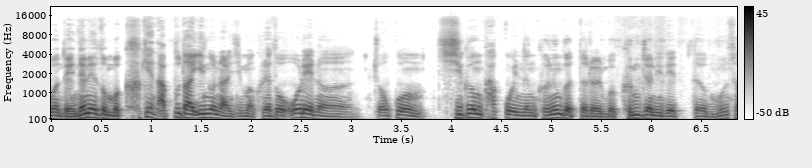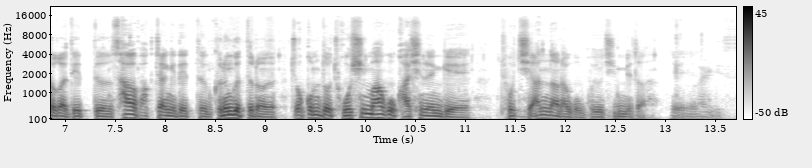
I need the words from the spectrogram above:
뭐 내년에도 뭐 크게 나쁘다 이런 건 아니지만 그래도 올해는 조금 지금 갖고 있는 그런 것들을 뭐 금전이 됐든 문서가 됐든 사업 확장이 됐든 그런 것들은 조금 더 조심하고 가시는 게 좋지 않나라고 보여집니다. 예. 알겠습니다.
